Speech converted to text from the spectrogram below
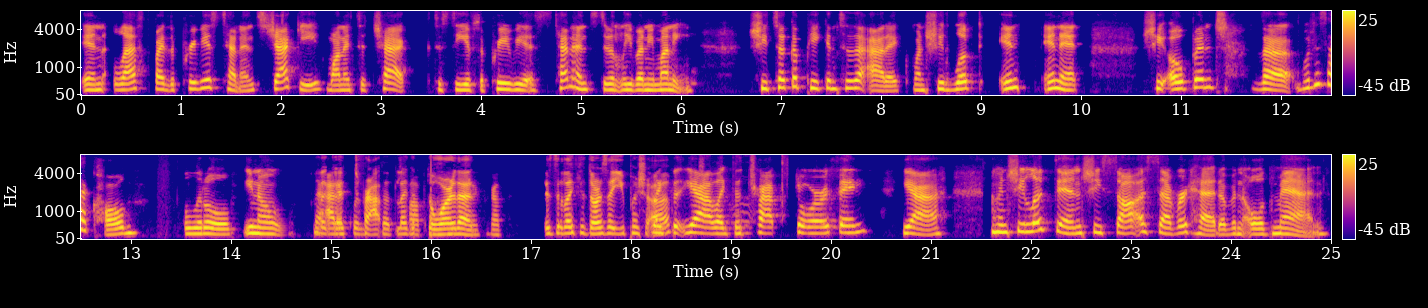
in, left by the previous tenants, Jackie wanted to check to see if the previous tenants didn't leave any money. She took a peek into the attic. When she looked in in it, she opened the what is that called? A little, you know, the Like attic with trap- like a door that Is it like the doors that you push like up? the, yeah like the trap door thing yeah when she looked in she saw a severed head of an old man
